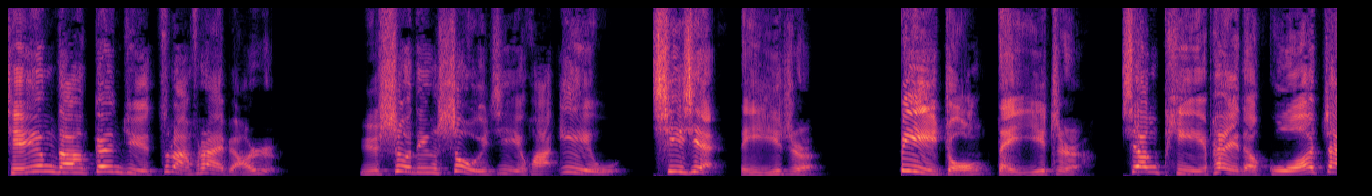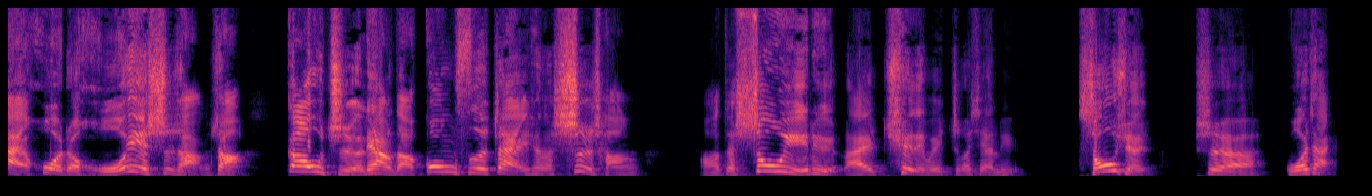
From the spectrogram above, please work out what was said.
且应当根据资产负债表日与设定受益计划义务期限得一致，币种得一致。相匹配的国债或者活跃市场上高质量的公司债券的市场啊的收益率来确定为折现率，首选是国债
